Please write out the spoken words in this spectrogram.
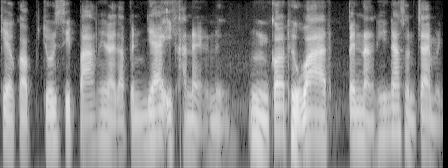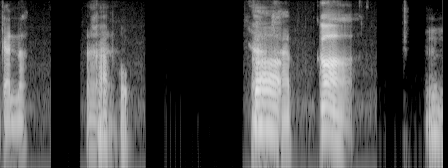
เกี่ยวกับ Jurassic Park นี่แหละแต่เป็นแยกอีกแขนงหนึ่งอืมก็ถือว่าเป็นหนังที่น่าสนใจเหมือนกันเนาะอาครับผมอาก็ครับ ก็อืม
